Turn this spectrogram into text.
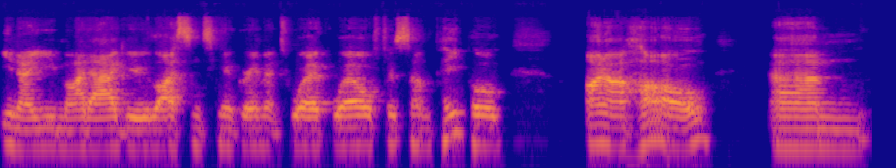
you know, you might argue licensing agreements work well for some people, on a whole, um,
